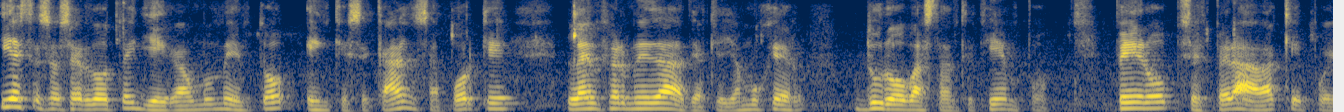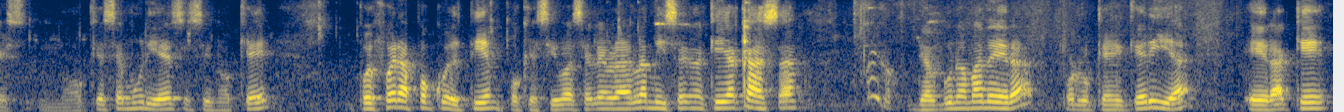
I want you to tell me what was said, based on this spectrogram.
Y este sacerdote llega a un momento en que se cansa porque la enfermedad de aquella mujer duró bastante tiempo, pero se esperaba que pues no que se muriese, sino que pues fuera poco el tiempo que se iba a celebrar la misa en aquella casa, bueno, de alguna manera, por lo que quería, era que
